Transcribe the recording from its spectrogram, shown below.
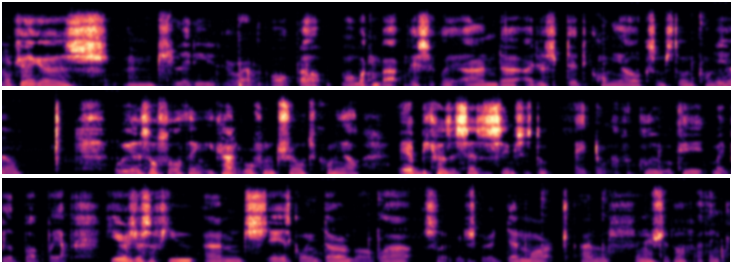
Okay, guys and ladies, well, oh, hello, well, welcome back, basically, and uh, I just did Coney because I'm still in Coney Oh yeah, there's also a thing, you can't go from Trill to Coney uh, because it says the same system I don't have a clue. Okay, it might be a bug, but yeah. Here's just a few, and it is going down, blah, blah. So let me just go to Denmark and finish it off, I think.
